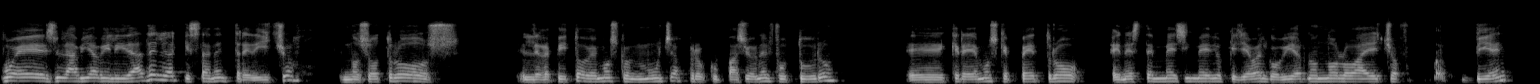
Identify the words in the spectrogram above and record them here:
Pues la viabilidad de la que está en entredicho. Nosotros, le repito, vemos con mucha preocupación el futuro. Eh, creemos que Petro en este mes y medio que lleva el gobierno no lo ha hecho bien.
